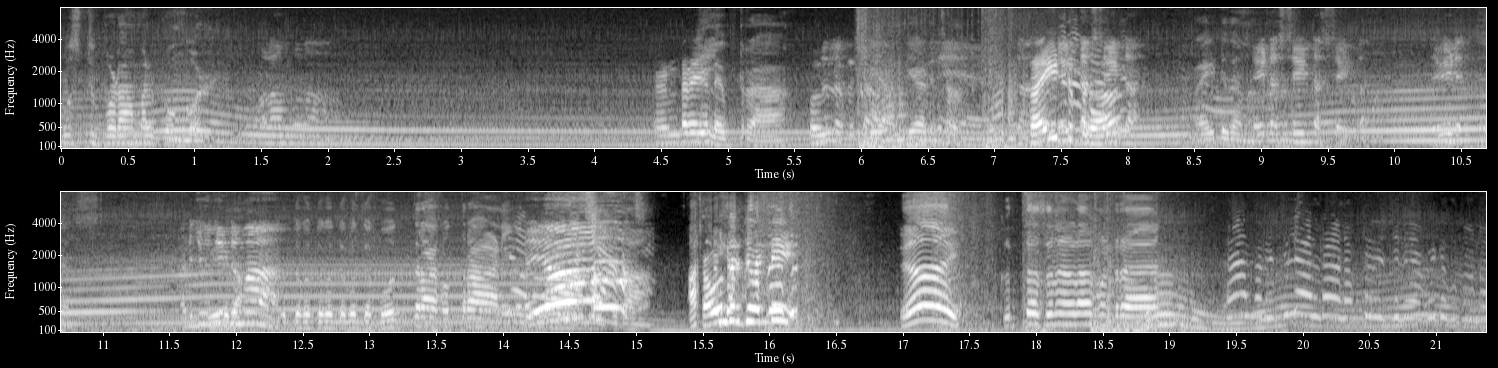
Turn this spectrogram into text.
புஷ்ட் போடாமல் பொங்கல். போலாம் போலாம். ரெண்டரை லெஃப்ட்ரா அங்கேயே அடிச்சான் Right bro. ரைட்டு தான்? ஸ்ட்ரைட்டா ஸ்ட்ரைட்டா ஸ்ட்ரைட்டா வீடு. அடிச்சு ஊத்திட்டுமா குத்து குத்து குத்து குத்து குத்ரா குத்ரா நீ ஐயோ! கவுந்தரிச்சு வண்டி. ஏய் குத்த சொன்னடா பண்ற. அந்த ரிட்ஜில ஆள்டா லெஃப்ட் ரிட்ஜில வீட்டுக்கு போனா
